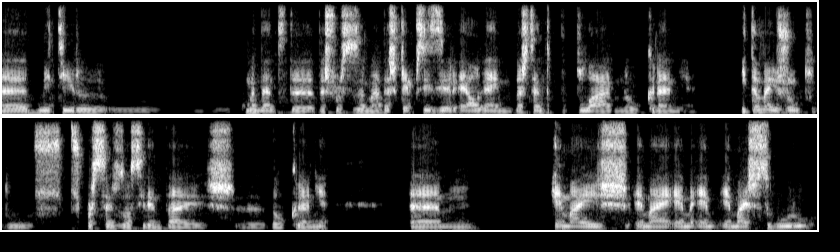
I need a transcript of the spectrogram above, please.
uh, demitir o comandante de, das Forças Armadas, que é preciso dizer, é alguém bastante popular na Ucrânia e também junto dos, dos parceiros ocidentais uh, da Ucrânia, um, é, mais, é, mais, é, é mais seguro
